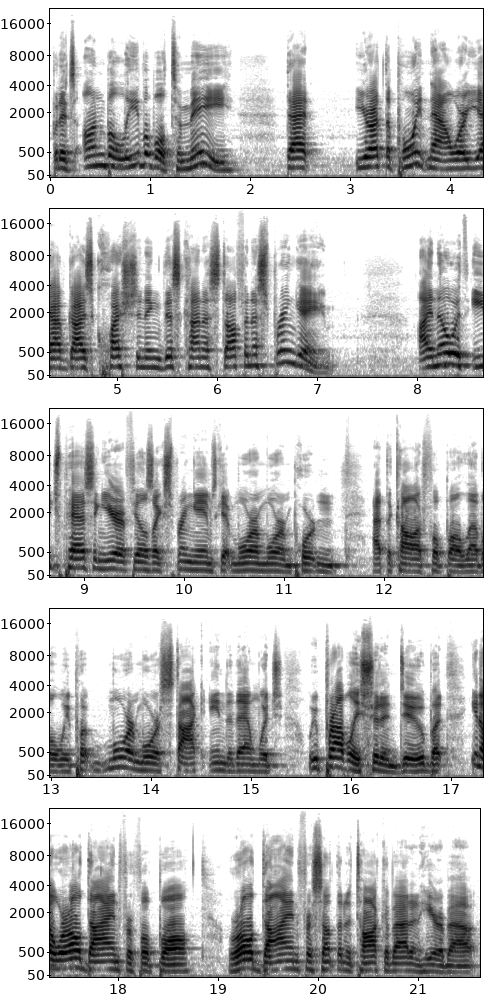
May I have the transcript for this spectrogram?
but it's unbelievable to me that you're at the point now where you have guys questioning this kind of stuff in a spring game. I know with each passing year, it feels like spring games get more and more important at the college football level. We put more and more stock into them, which we probably shouldn't do. But, you know, we're all dying for football. We're all dying for something to talk about and hear about.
